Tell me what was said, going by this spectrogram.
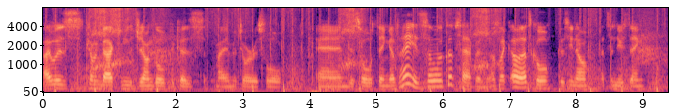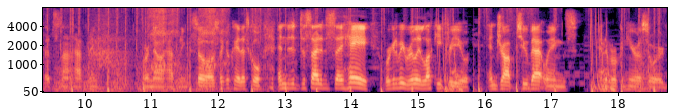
I was coming back from the jungle because my inventory was full, and this whole thing of, hey, solar eclipse happened. And I was like, oh, that's cool, because, you know, that's a new thing that's not happening, or now happening. So I was like, okay, that's cool. And it decided to say, hey, we're going to be really lucky for you, and drop two bat wings and a broken hero sword.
